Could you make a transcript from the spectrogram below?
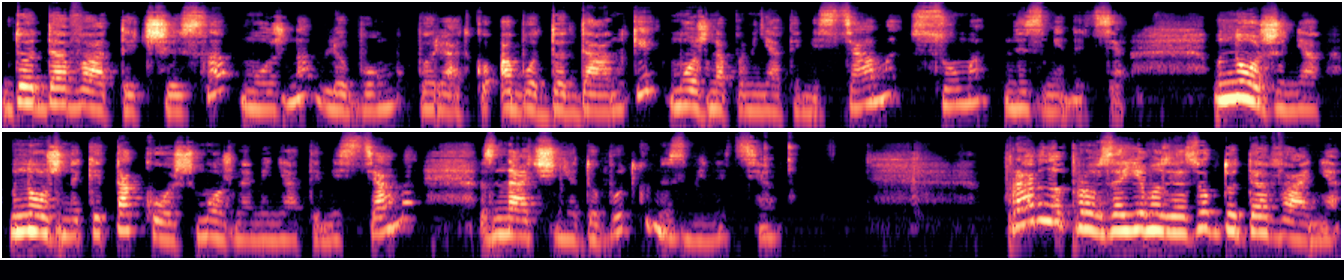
додавати числа можна в будь-якому порядку, або доданки можна поміняти місцями, сума не зміниться. Множення, множники також можна міняти місцями, значення добутку не зміниться. Правило про взаємозв'язок додавання.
